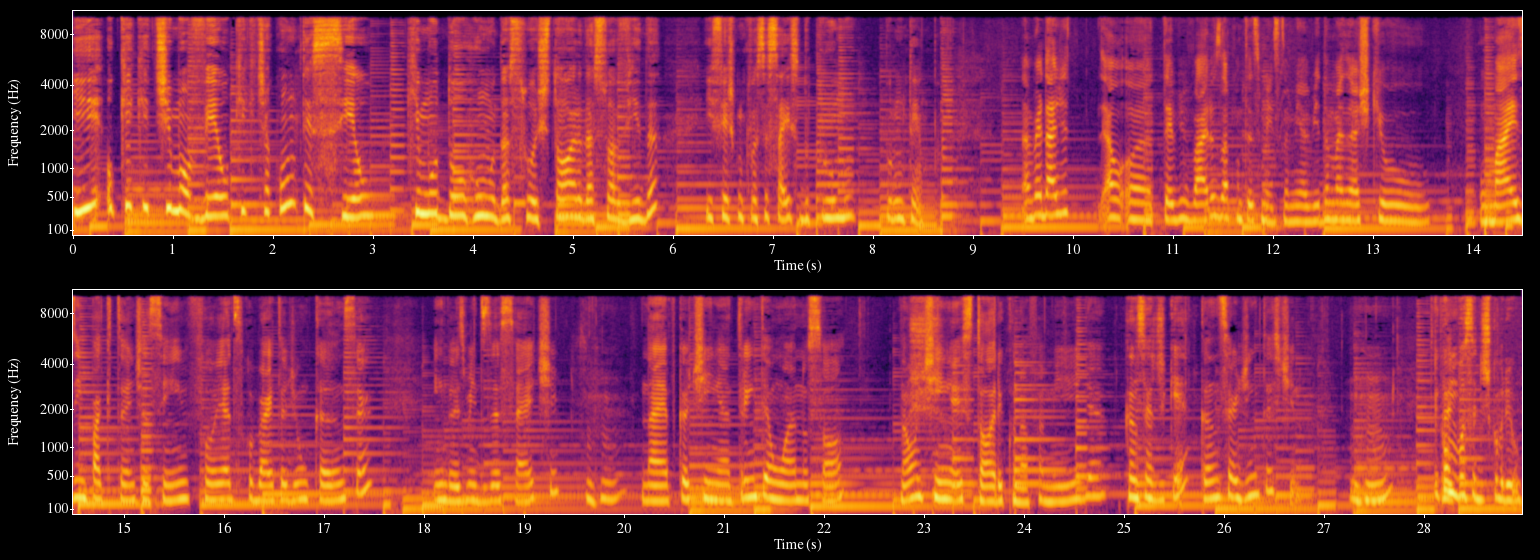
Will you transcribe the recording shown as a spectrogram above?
E o que que te moveu, o que que te aconteceu que mudou o rumo da sua história, da sua vida e fez com que você saísse do prumo por um tempo? Na verdade, teve vários acontecimentos na minha vida, mas acho que o, o mais impactante, assim, foi a descoberta de um câncer em 2017. Uhum. Na época eu tinha 31 anos só. Não tinha histórico na família. Câncer de quê? Câncer de intestino. Uhum. E como você descobriu?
